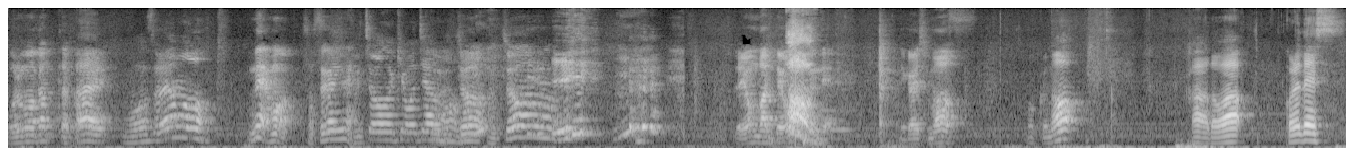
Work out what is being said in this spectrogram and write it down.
俺も分かったかはい。もうそれはもねもうさすがにうね。部長の気持ちは部もう。長部長。のじえゃあ4番手オープンでお願いしま僕のカードはこれです。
